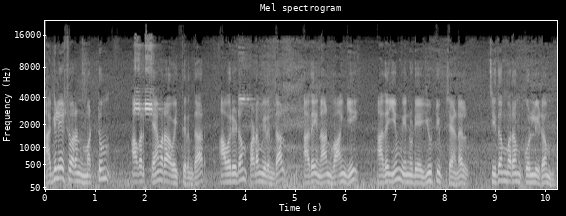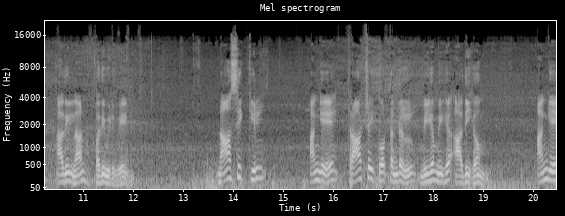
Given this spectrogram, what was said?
அகிலேஸ்வரன் மட்டும் அவர் கேமரா வைத்திருந்தார். அவரிடம் படம் இருந்தால் அதை நான் வாங்கி அதையும் என்னுடைய யூடியூப் சேனல் சிதம்பரம் கொள்ளிடம் அதில் நான் பதிவிடுவேன். நாசிக்கில் அங்கே திராட்சை தோட்டங்கள் மிக மிக அதிகம். அங்கே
